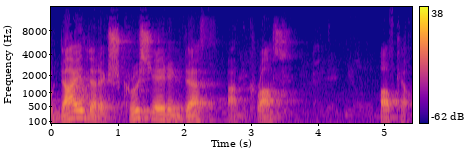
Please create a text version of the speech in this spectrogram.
Who died that excruciating death on the cross of Calvary.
